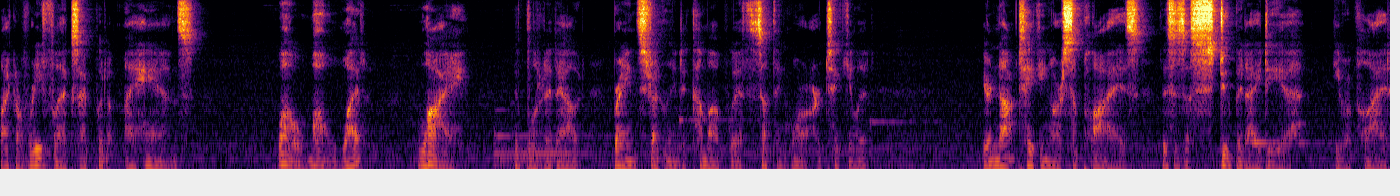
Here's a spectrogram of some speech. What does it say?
Like a reflex, I put up my hands. Whoa, whoa, what? Why? I blurted out, brain struggling to come up with something more articulate. You're not taking our supplies. This is a stupid idea, he replied.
